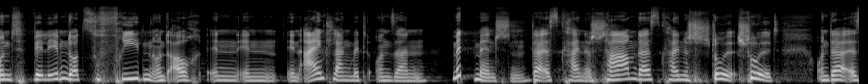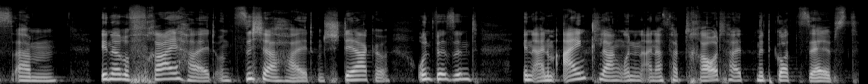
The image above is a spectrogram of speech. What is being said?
Und wir leben dort zufrieden und auch in, in, in Einklang mit unseren Mitmenschen. Da ist keine Scham, da ist keine Schuld und da ist ähm, innere Freiheit und Sicherheit und Stärke. Und wir sind in einem Einklang und in einer Vertrautheit mit Gott selbst.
